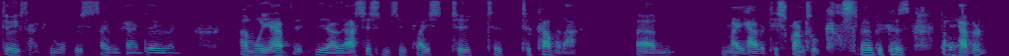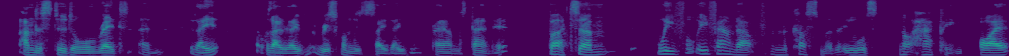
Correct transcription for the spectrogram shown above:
do exactly what we say we're going to do, and and we have the, you know our systems in place to to to cover that. Um, you may have a disgruntled customer because they haven't understood or read, and they although they've responded to say they they understand it, but um, we we found out from the customer that he was not happy by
